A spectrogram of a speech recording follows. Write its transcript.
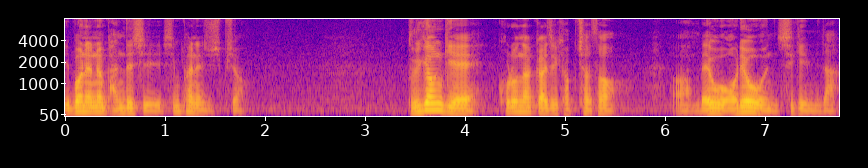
이번에는 반드시 심판해 주십시오. 불경기에 코로나까지 겹쳐서 어, 매우 어려운 시기입니다.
